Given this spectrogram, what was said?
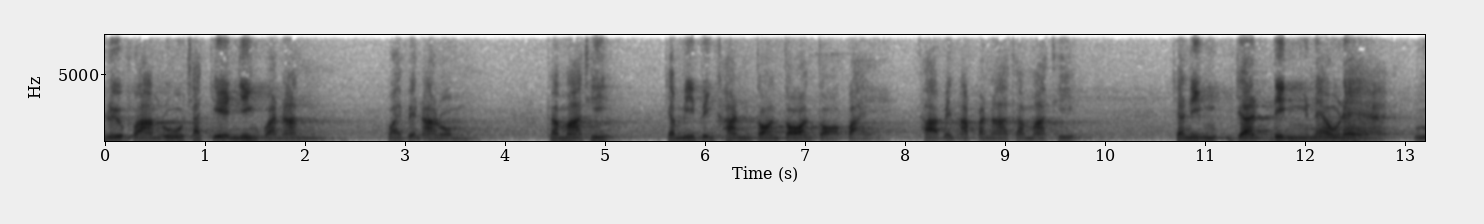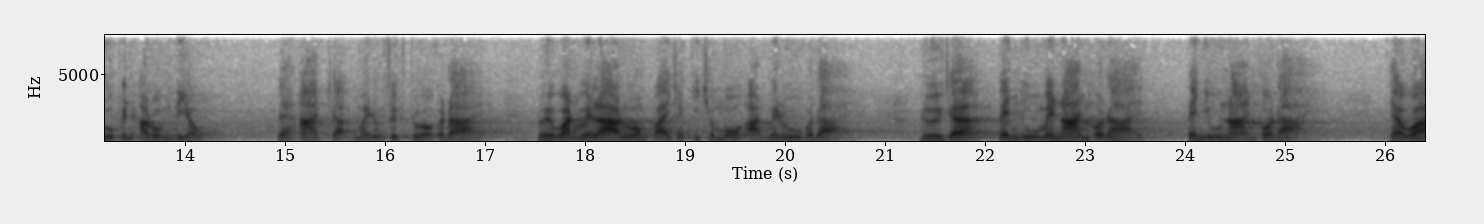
หรือความรู้ชัดเจนยิ่งกว่านั้น ไว้เป็นอารมณ์สมาธิ จะมีเป็นขั้นตอนตอนต่อไป ถ้าเป็นอัปปนาสมาธิ จะนิ่งจะดิ่งแน่วแน่อยู่เป็นอารมณ์เดียว และอาจจะไม่รู้สึกตัวก็ได้โดยวันเวลาล่วงไปจะกี่ชั่วโมงอาจไม่รู้ก็ได้ หรือจะเป็นอยู่ไม่นานก็ได้ เป็นอยู่นานก็ได้ แต่ว่า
